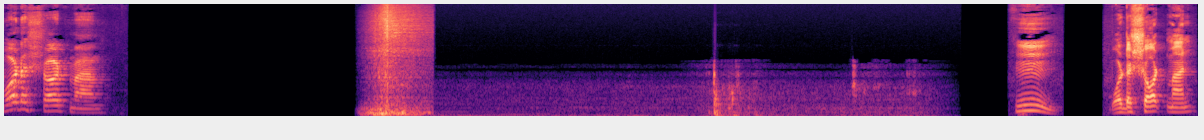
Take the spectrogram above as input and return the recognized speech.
What a shot, man. Hmm. What a shot, man.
